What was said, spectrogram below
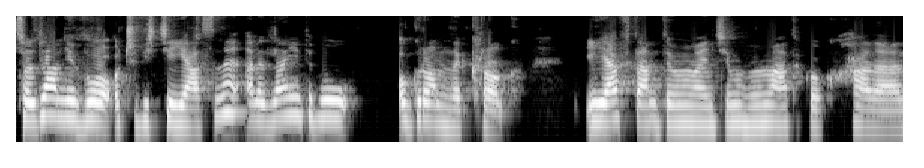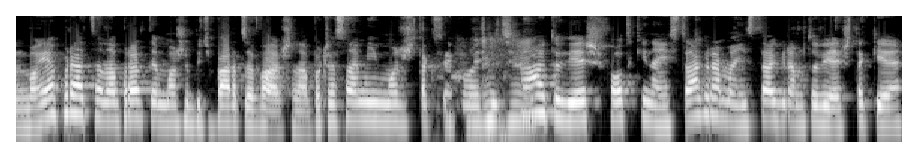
co dla mnie było oczywiście jasne, ale dla niej to był ogromny krok. I ja w tamtym momencie mówię, matko kochana, moja praca naprawdę może być bardzo ważna, bo czasami możesz tak sobie pomyśleć, mhm. a to wiesz, fotki na Instagram, a Instagram to wiesz, takie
